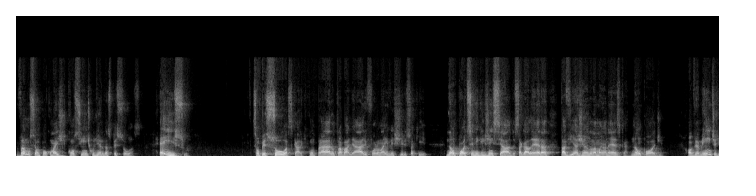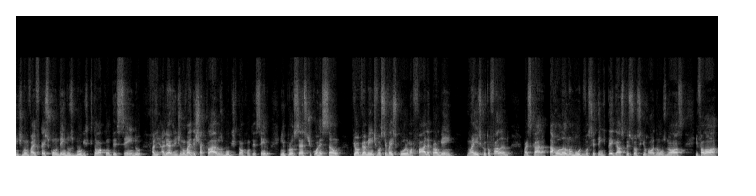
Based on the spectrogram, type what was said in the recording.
Vamos ser um pouco mais conscientes com o dinheiro das pessoas. É isso. São pessoas, cara, que compraram, trabalharam e foram lá investir isso aqui. Não pode ser negligenciado. Essa galera tá viajando na maionese, cara. Não pode. Obviamente, a gente não vai ficar escondendo os bugs que estão acontecendo. Aliás, a gente não vai deixar claro os bugs que estão acontecendo em processo de correção. Porque, obviamente, você vai expor uma falha para alguém. Não é isso que eu tô falando. Mas, cara, tá rolando um bug. Você tem que pegar as pessoas que rodam os nós e falar: ó,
